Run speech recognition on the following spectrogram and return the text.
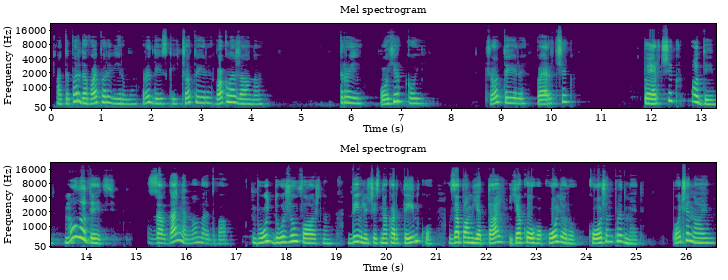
А тепер давай перевіримо. Редиски 4, баклажана 3, огірки 4, перчик. Перчик 1. Молодець. Завдання номер 2. Будь дуже уважним. Дивлячись на картинку, запам'ятай, якого кольору кожен предмет. Починаємо.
